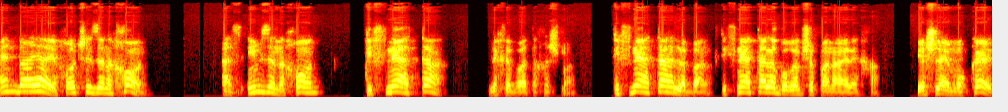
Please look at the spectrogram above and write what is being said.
אין בעיה, יכול להיות שזה נכון. אז אם זה נכון, תפנה אתה לחברת החשמל, תפנה אתה לבנק, תפנה אתה לגורם שפנה אליך. יש להם מוקד,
